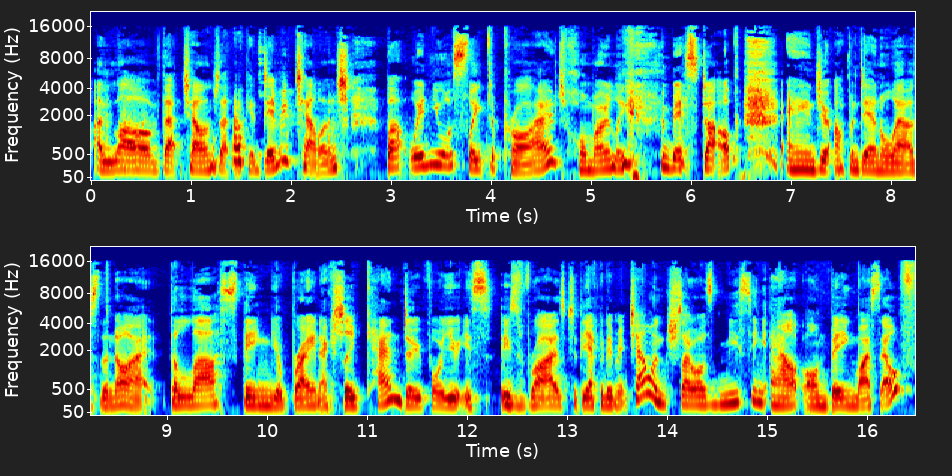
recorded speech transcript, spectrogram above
I love that challenge, that academic challenge. But when you're sleep deprived, hormonally messed up, and you're up and down all hours of the night, the last thing your brain actually can do for you is is rise to the academic challenge. So I was missing out on being myself.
